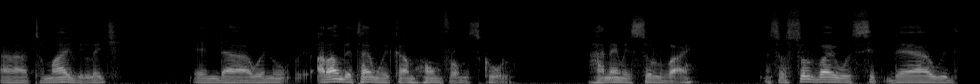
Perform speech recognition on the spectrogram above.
uh, to my village. And uh, when around the time we come home from school, her name is Solveig and so Solveig will sit there with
